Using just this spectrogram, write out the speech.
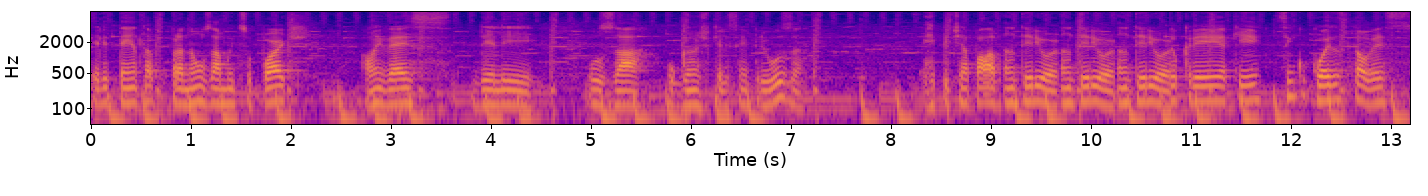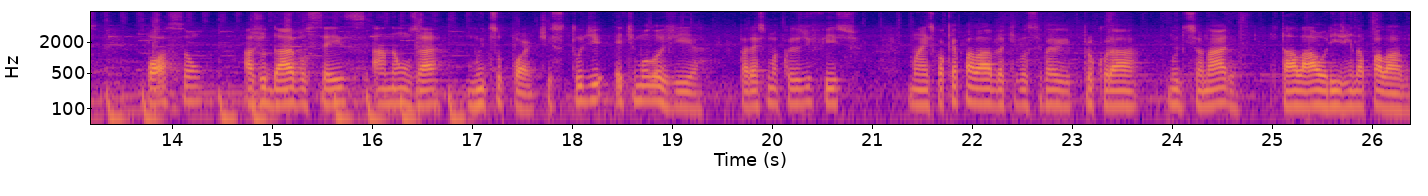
ele tenta, para não usar muito suporte, ao invés dele usar o gancho que ele sempre usa, repetir a palavra anterior, anterior, anterior. Eu criei aqui cinco coisas que talvez possam ajudar vocês a não usar muito suporte. Estude etimologia. Parece uma coisa difícil, mas qualquer palavra que você vai procurar no dicionário, está lá a origem da palavra.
